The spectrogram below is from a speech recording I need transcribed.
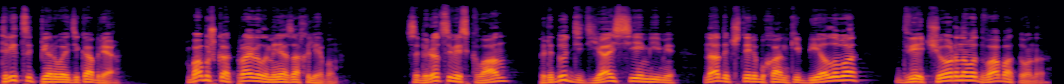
31 декабря. Бабушка отправила меня за хлебом. Соберется весь клан, придут дитя с семьями, надо четыре буханки белого, две черного, два батона.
